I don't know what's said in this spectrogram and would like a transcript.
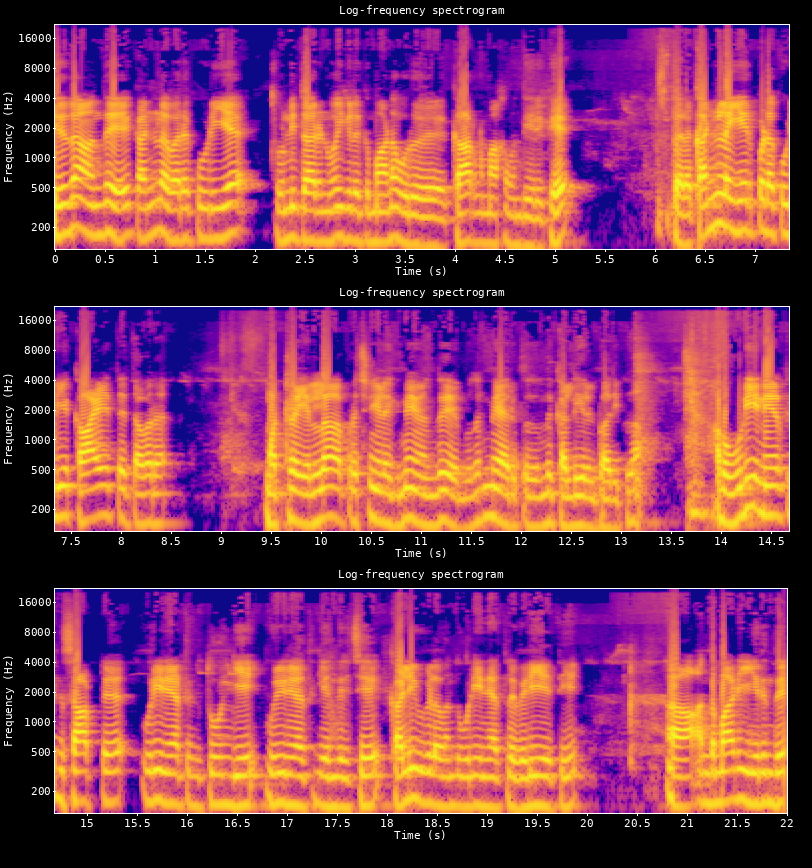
இதுதான் வந்து கண்ணில் வரக்கூடிய தொண்ணூத்தாறு நோய்களுக்குமான ஒரு காரணமாக வந்து இருக்குது இப்போ கண்ணில் ஏற்படக்கூடிய காயத்தை தவிர மற்ற எல்லா பிரச்சனைகளுக்குமே வந்து முதன்மையாக இருப்பது வந்து கல்லீரல் பாதிப்பு தான். அப்போ உரிய நேரத்துக்கு சாப்பிட்டு உரிய நேரத்துக்கு தூங்கி உரிய நேரத்துக்கு எந்திரிச்சு கழிவுகளை வந்து உரிய நேரத்தில் வெளியேற்றி அந்த மாதிரி இருந்து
